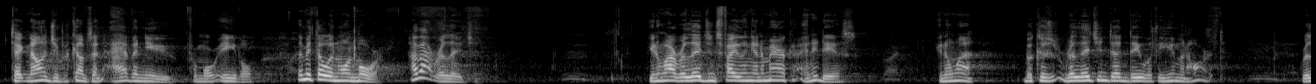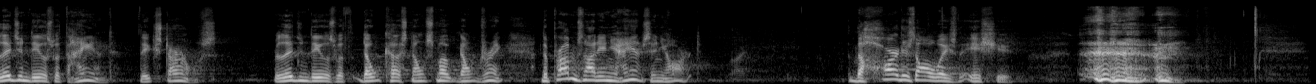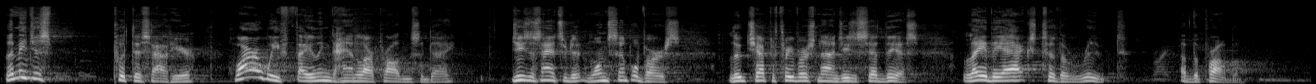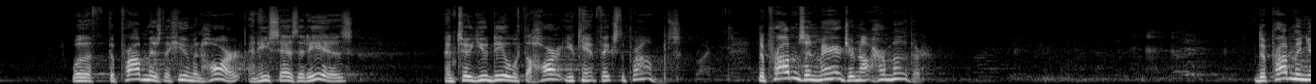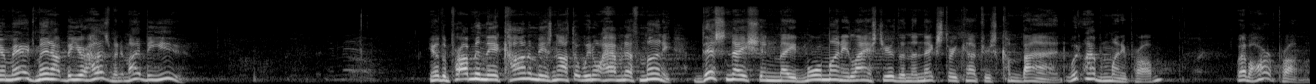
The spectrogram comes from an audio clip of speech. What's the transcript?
Technology becomes an avenue for more evil. Let me throw in one more. How about religion? You know why religion's failing in America? And it is. You know why? Because religion doesn't deal with the human heart. Religion deals with the hand, the externals. Religion deals with don't cuss, don't smoke, don't drink. The problem's not in your hand, it's in your heart. The heart is always the issue. Let me just put this out here. Why are we failing to handle our problems today? Jesus answered it in one simple verse. Luke chapter 3, verse 9, Jesus said this lay the axe to the root of the problem. Well, if the problem is the human heart, and he says it is, until you deal with the heart, you can't fix the problems. The problems in marriage are not her mother. The problem in your marriage may not be your husband, it might be you. You know, the problem in the economy is not that we don't have enough money. This nation made more money last year than the next three countries combined. We don't have a money problem, we have a heart problem.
